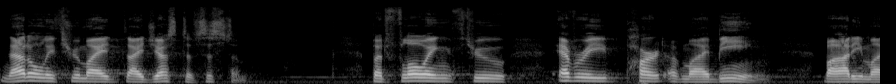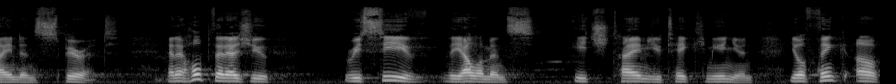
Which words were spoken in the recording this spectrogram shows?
not only through my digestive system, but flowing through every part of my being body, mind, and spirit. And I hope that as you receive the elements each time you take communion, you'll think of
